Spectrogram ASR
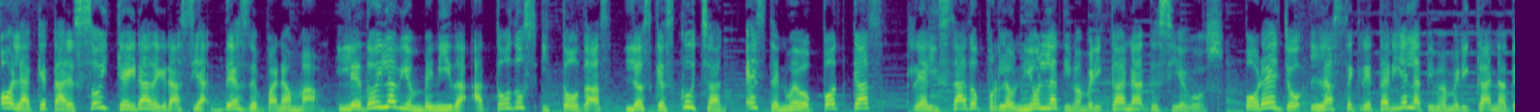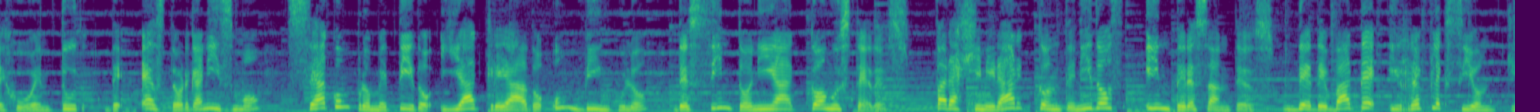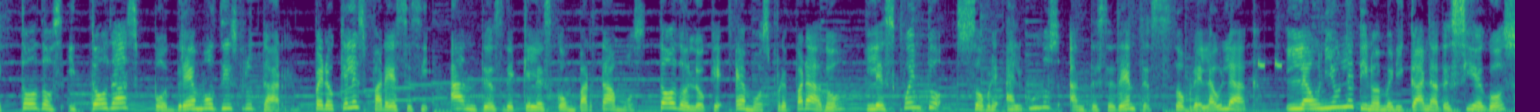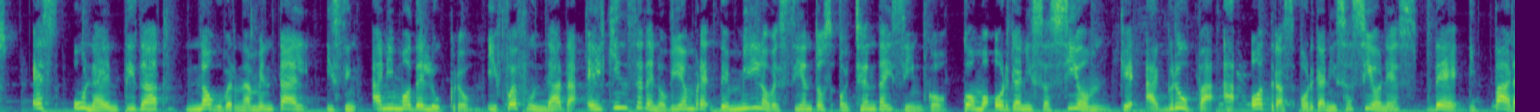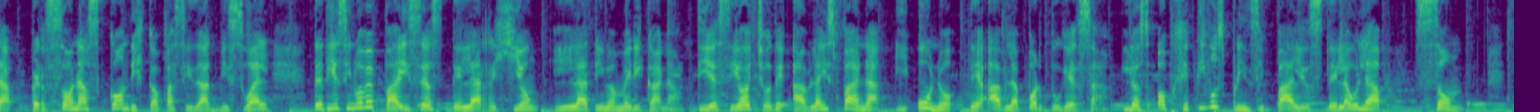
Hola, ¿qué tal? Soy Keira de Gracia desde Panamá. Le doy la bienvenida a todos y todas los que escuchan este nuevo podcast realizado por la Unión Latinoamericana de Ciegos. Por ello, la Secretaría Latinoamericana de Juventud de este organismo se ha comprometido y ha creado un vínculo de sintonía con ustedes para generar contenidos interesantes de debate y reflexión que todos y todas podremos disfrutar. Pero ¿qué les parece si antes de que les compartamos todo lo que hemos preparado, les cuento sobre algunos antecedentes sobre la ULAC? La Unión Latinoamericana de Ciegos es una entidad no gubernamental y sin ánimo de lucro y fue fundada el 15 de noviembre de 1985 como organización que agrupa a otras organizaciones de y para personas con discapacidad visual de 19 países de la región latinoamericana, 18 de habla hispana y 1 de habla portuguesa. Los objetivos principales de la ULAP son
